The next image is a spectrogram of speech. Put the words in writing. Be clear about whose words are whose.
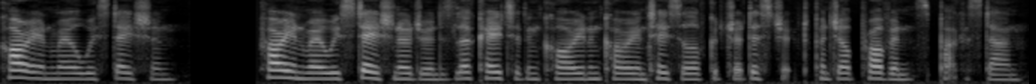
Speaker 1: Kharian Railway Station Kharian Railway Station Ujjain is located in Kharian and Kharian Tehsil of Gujrat district, Punjab province, Pakistan.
